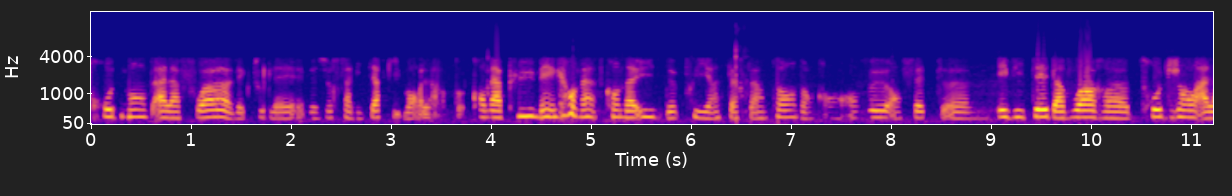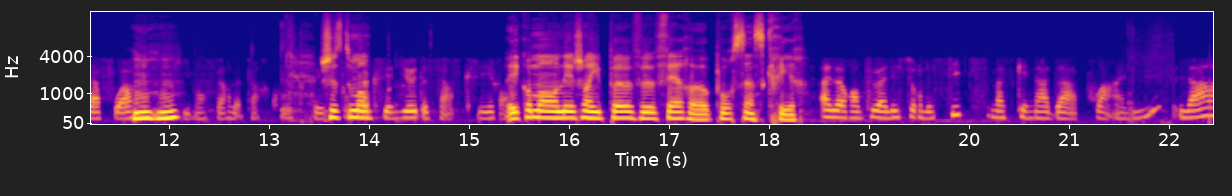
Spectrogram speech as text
trop de monde à la fois avec toutes les mesures sanitaires qui bon là qu'on n'a plus mais qu'on a qu'on a eu depuis un certain temps. Donc on, on veut en fait euh, éviter d'avoir euh, trop de gens à la fois. Mhm. qui vont faire le parcours. C'est Justement. pour ça que c'est mieux de s'inscrire. Et comment les gens ils peuvent faire euh, pour s'inscrire? Alors, on peut aller sur le site maskenada.ali. Là,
